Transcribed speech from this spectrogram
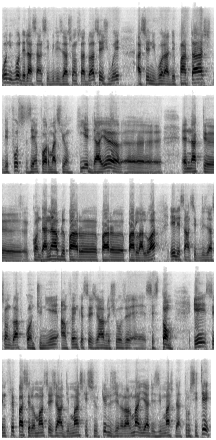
au niveau de la sensibilisation, ça doit se jouer à ce niveau-là, de partage de fausses informations, qui est d'ailleurs euh, un acte condamnable par, par, par la loi. Et les sensibilisations doivent continuer afin que ce genre de choses euh, s'estompent. Et ce ne fait pas seulement ce genre d'images qui circulent. Généralement, il y a des images d'atrocité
